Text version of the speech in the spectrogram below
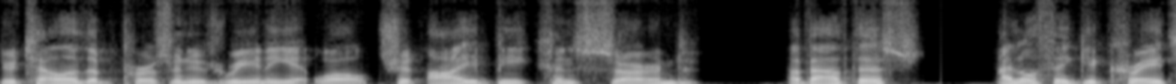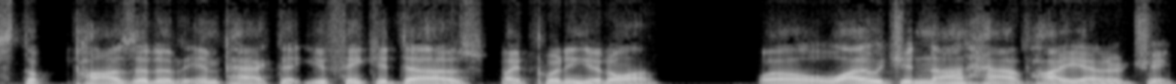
you're telling the person who's reading it, well, should I be concerned about this? I don't think it creates the positive impact that you think it does by putting it on. Well, why would you not have high energy?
